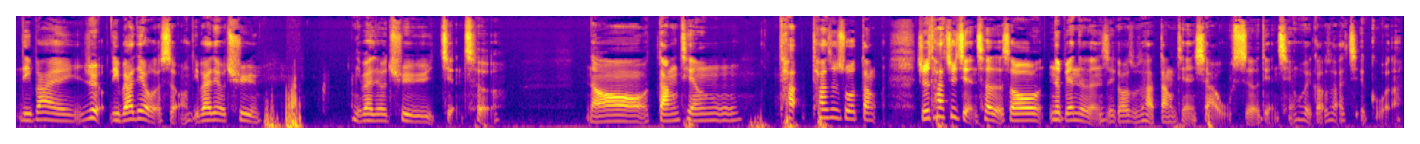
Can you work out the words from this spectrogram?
礼拜日礼拜六的时候，礼拜六去礼拜六去检测，然后当天。他他是说当就是他去检测的时候，那边的人是告诉他当天下午十二点前会告诉他结果了。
